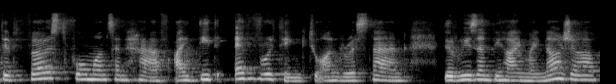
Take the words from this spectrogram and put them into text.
the first four months and a half, I did everything to understand the reason behind my nausea.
